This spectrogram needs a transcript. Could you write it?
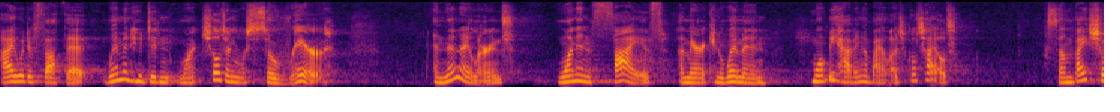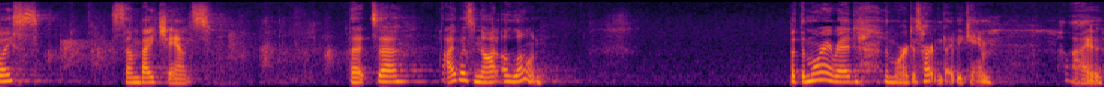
I would have thought that women who didn't want children were so rare. And then I learned one in five American women won't be having a biological child. Some by choice, some by chance. But uh, I was not alone. But the more I read, the more disheartened I became. I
